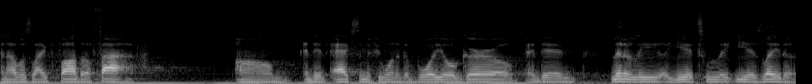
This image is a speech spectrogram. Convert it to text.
and I was like, father of five. Um, and then asked him if he wanted a boy or a girl. And then literally a year, two late years later,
